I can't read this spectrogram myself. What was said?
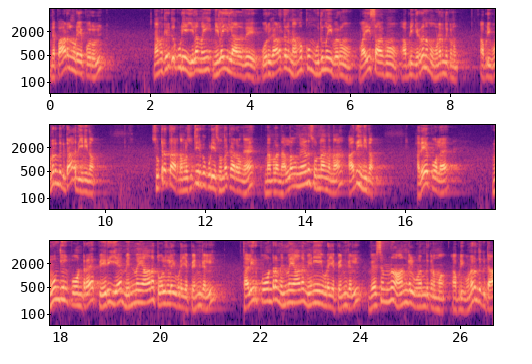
இந்த பாடலினுடைய பொருள் நமக்கு இருக்கக்கூடிய இளமை நிலை இல்லாதது. ஒரு காலத்தில் நமக்கும் முதுமை வரும் வயசாகும் அப்படிங்கிறத நம்ம உணர்ந்துக்கணும். அப்படி உணர்ந்துக்கிட்டால் அது இனிதான். சுற்றத்தார் நம்மளை சுற்றி இருக்கக்கூடிய சொந்தக்காரவங்க நம்மளை நல்லவங்கன்னு சொன்னாங்கன்னா அது இனிதான். அதே போல் மூங்கில் போன்ற பெரிய மென்மையான தோள்களை உடைய பெண்கள் தளிர் போன்ற மென்மையான மேனியை உடைய பெண்கள் விஷம்னு ஆண்கள் உணர்ந்துக்கணுமா? அப்படி உணர்ந்துக்கிட்டா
